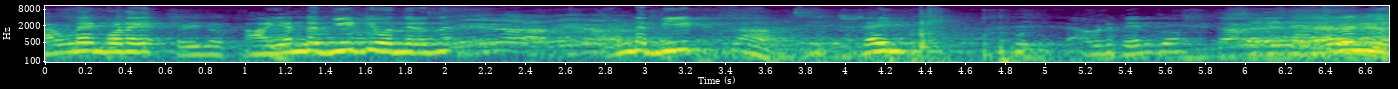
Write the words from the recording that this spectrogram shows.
തള്ളയും കൂടെ എന്റെ വീട്ടിൽ വന്നിരുന്ന് എന്റെ വീട്ട് ആ അവരുടെ പേര് കരണ്യ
